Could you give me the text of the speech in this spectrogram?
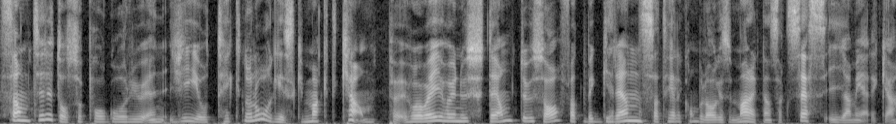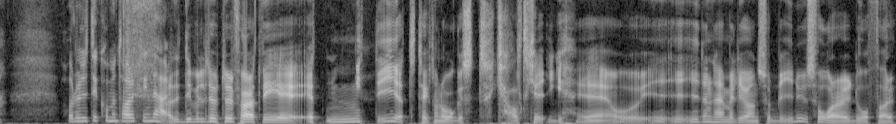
Samtidigt då så pågår ju en geoteknologisk maktkamp. Huawei har ju nu stämt USA för att begränsa telekombolagets marknadsaccess i Amerika. Har du lite kommentarer kring det Ja, här? det är väl ett uttryck för att vi är ett, mitt i ett teknologiskt kallt krig. Eh, och i, I den här miljön så blir det ju svårare då för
